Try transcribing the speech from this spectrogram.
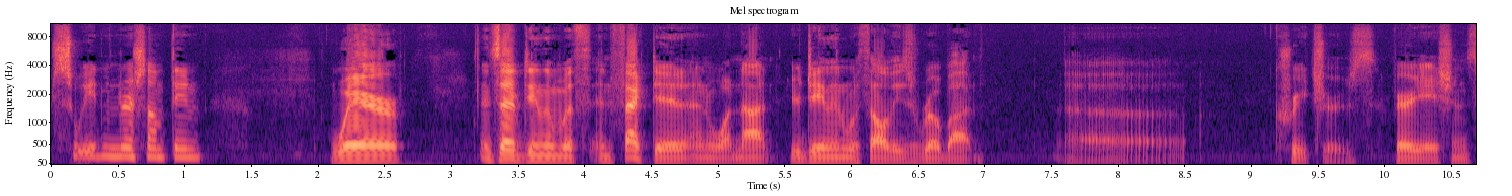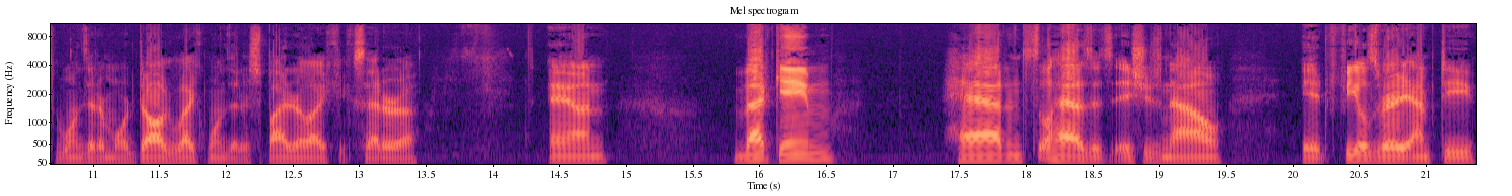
Sweden or something, where instead of dealing with infected and whatnot, you're dealing with all these robot uh, creatures, variations, ones that are more dog-like, ones that are spider-like, etc. And that game had and still has its issues now. It feels very empty.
